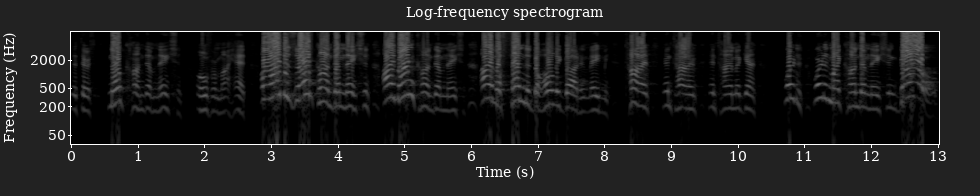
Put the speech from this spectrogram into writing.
that there's no condemnation over my head. Oh, I deserve condemnation. I've earned condemnation. I've offended the holy God who made me time and time and time again. Where did, where did my condemnation go?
